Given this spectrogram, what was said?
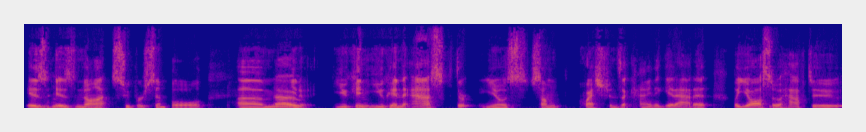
is mm-hmm. is not super simple um no. you know you can you can ask the you know some questions that kind of get at it, but you also have to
